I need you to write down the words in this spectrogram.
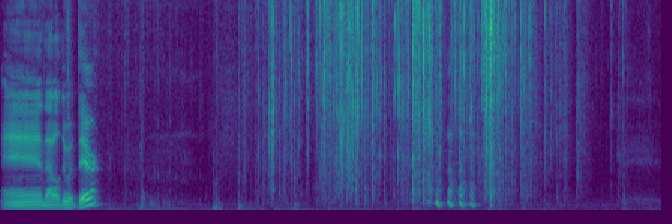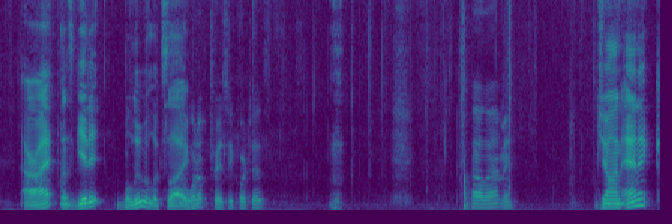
And that'll do it there. All right, let's get it. Blue, it looks oh, like. Oh, what up, Tracy Cortez? Holla at me. Jon Anik.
